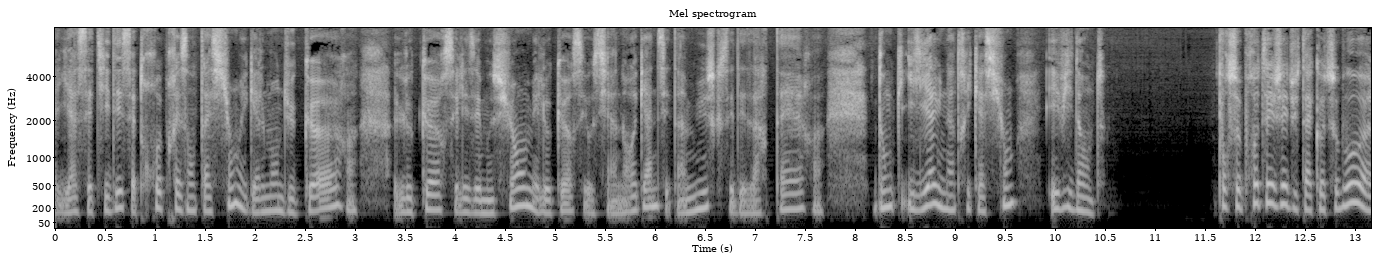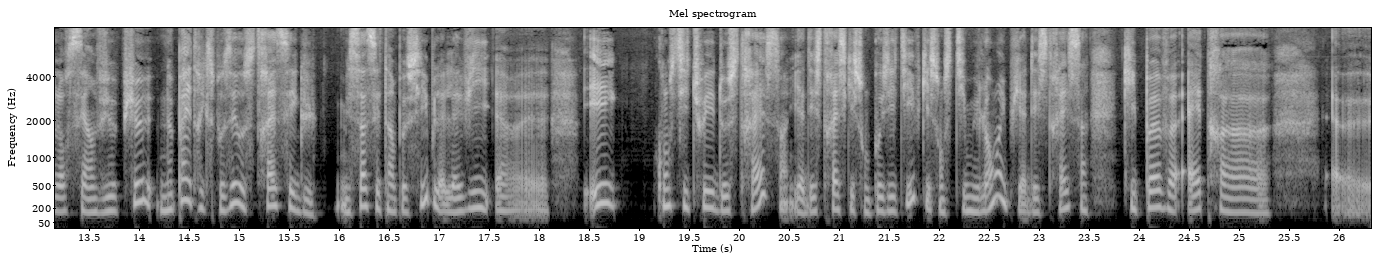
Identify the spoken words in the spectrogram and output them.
y a, cette idée, cette représentation également du cœur. Le cœur, c'est les émotions, mais le cœur, c'est aussi un organe, c'est un muscle, c'est des artères. Donc il y a une intrication évidente. Pour se protéger du takotsubo, alors c'est un vieux pieux, ne pas être exposé au stress aigu. Mais ça, c'est impossible. La vie euh, est constitué de stress. Il y a des stress qui sont positifs, qui sont stimulants, et puis il y a des stress qui peuvent être euh, euh,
